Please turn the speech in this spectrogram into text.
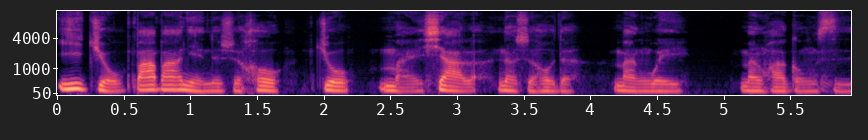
一九八八年的时候就买下了那时候的漫威漫画公司，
